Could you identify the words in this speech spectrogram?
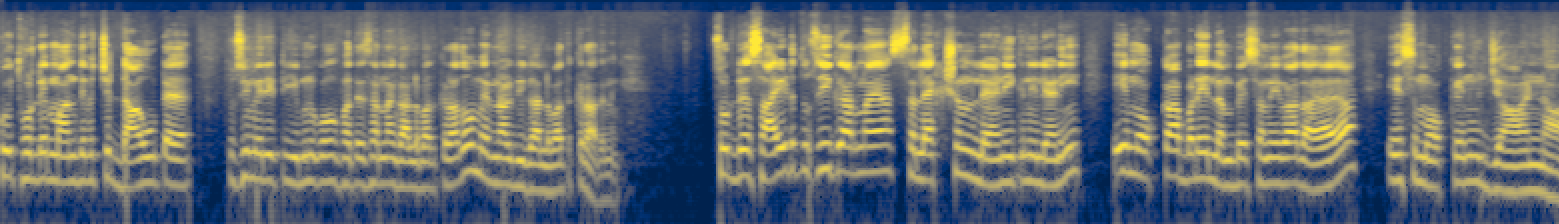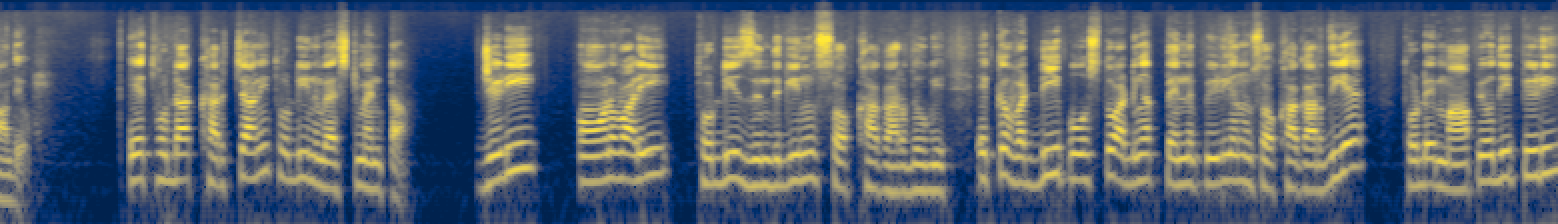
ਕੋਈ ਤੁਹਾਡੇ ਮਨ ਦੇ ਵਿੱਚ ਡਾਊਟ ਹੈ, ਤੁਸੀਂ ਮੇਰੀ ਟੀਮ ਨੂੰ ਕਹੋ, ਫਤਿਹ ਸਰ ਨਾਲ ਗੱਲਬਾਤ ਕਰਾ ਦਿਓ, ਮੇਰੇ ਨਾਲ ਵੀ ਗੱਲਬਾਤ ਕਰਾ ਦੇਣਗੇ। ਸੋ ਡਿਸਾਈਡ ਤੁਸੀਂ ਕਰਨਾ ਆ ਸਿਲੈਕਸ਼ਨ ਲੈਣੀ ਕਿ ਨਹੀਂ ਲੈਣੀ, ਇਹ ਮੌਕਾ ਬੜੇ ਲੰਬੇ ਸਮੇਂ ਬਾਅਦ ਆਇਆ ਆ, ਇਸ ਮੌਕੇ ਨੂੰ ਜਾਣ ਨਾ ਦਿਓ। ਇਹ ਤੁਹਾਡਾ ਖਰਚਾ ਨਹੀਂ, ਤੁਹਾਡੀ ਇਨਵੈਸਟਮੈਂਟ ਆ, ਜਿਹੜੀ ਆਉਣ ਵਾਲੀ ਤੁਹਾਡੀ ਜ਼ਿੰਦਗੀ ਨੂੰ ਸੌਖਾ ਕਰ ਦੂਗੀ ਇੱਕ ਵੱਡੀ ਪੋਸਟ ਤੁਹਾਡੀਆਂ ਤਿੰਨ ਪੀੜ੍ਹੀਆਂ ਨੂੰ ਸੌਖਾ ਕਰਦੀ ਹੈ ਤੁਹਾਡੇ ਮਾਪਿਓ ਦੀ ਪੀੜ੍ਹੀ,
